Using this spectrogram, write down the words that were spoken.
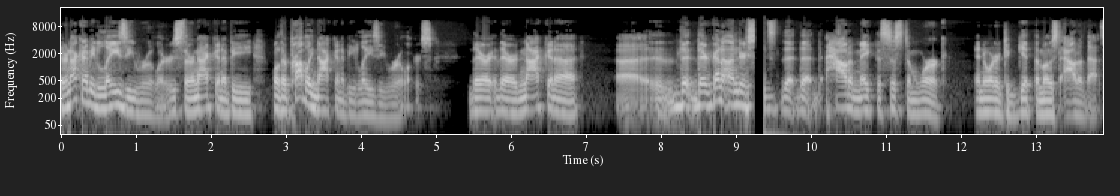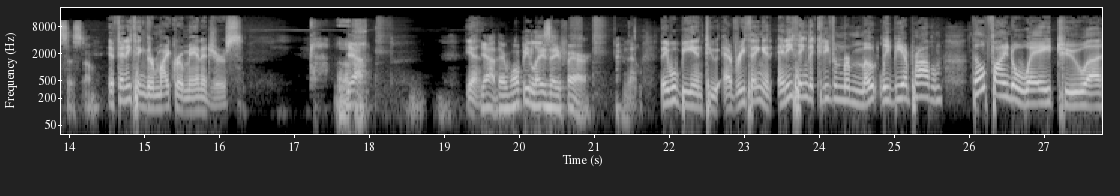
They're not going to be lazy rulers. They're not going to be well they're probably not going to be lazy rulers they're they're not gonna uh, they're gonna understand that that how to make the system work in order to get the most out of that system. If anything, they're micromanagers. Yeah, Yeah. yeah, there won't be laissez faire. No. They will be into everything and anything that could even remotely be a problem. They'll find a way to uh,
